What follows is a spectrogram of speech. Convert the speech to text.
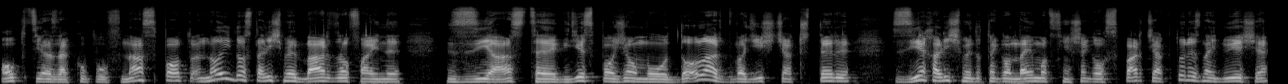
opcja zakupów na spot. No i dostaliśmy bardzo fajny zjazd, e, gdzie z poziomu $24 zjechaliśmy do tego najmocniejszego wsparcia, które znajduje się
